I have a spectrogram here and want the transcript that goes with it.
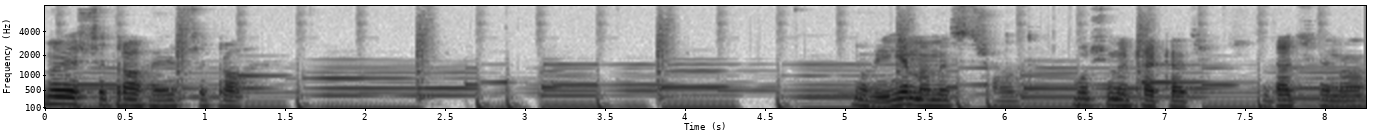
No jeszcze trochę, jeszcze trochę. I nie mamy strzału. Musimy czekać, dać się na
